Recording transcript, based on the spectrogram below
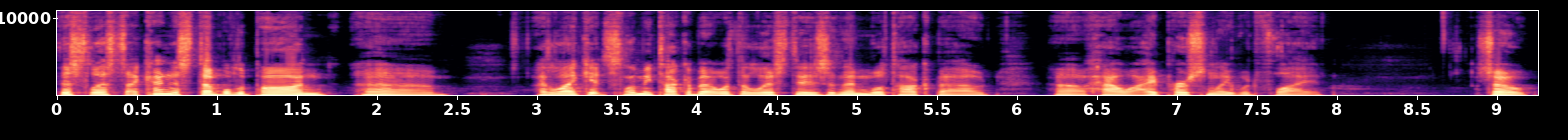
this list I kind of stumbled upon. Um I like it, so let me talk about what the list is, and then we'll talk about uh, how I personally would fly it. So,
